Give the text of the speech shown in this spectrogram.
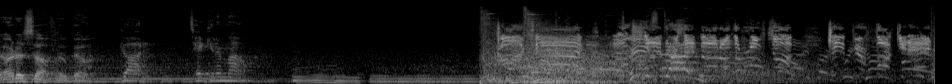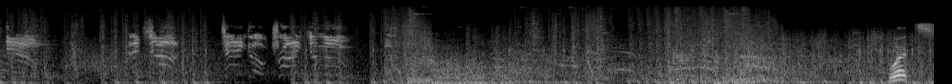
Start us off, Lugo. Got it. Taking him out. Contact! More snipers inbound on the rooftop! Keep your fucking head down! Heads up! Tango trying to move! What?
